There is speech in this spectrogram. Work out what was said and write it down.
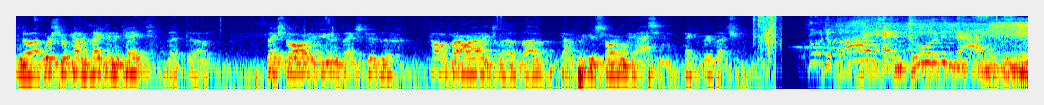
you know, we're still kind of baking the cake. But um, thanks to all of you and thanks to the Cauliflower Alley Club, I've got a pretty good start on the icing. Thank you very much. Goodbye and good night.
